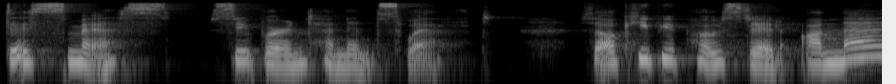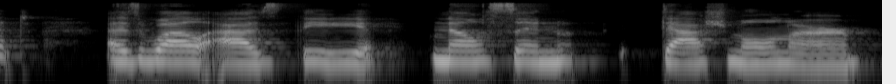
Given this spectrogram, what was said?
dismiss Superintendent Swift. So I'll keep you posted on that, as well as the Nelson Dash Molnar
